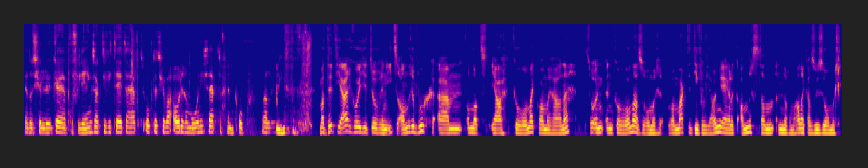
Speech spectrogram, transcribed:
ja, dat je leuke profileringsactiviteiten hebt. Ook dat je wat oudere monies hebt, dat vind ik ook wel leuk. Mhm. Maar dit jaar gooi je het over een iets andere boeg, ehm, omdat ja, corona kwam eraan. Hè? Zo een, een coronazomer, wat maakte die voor jou nu eigenlijk anders dan een normale kazoo-zomer?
